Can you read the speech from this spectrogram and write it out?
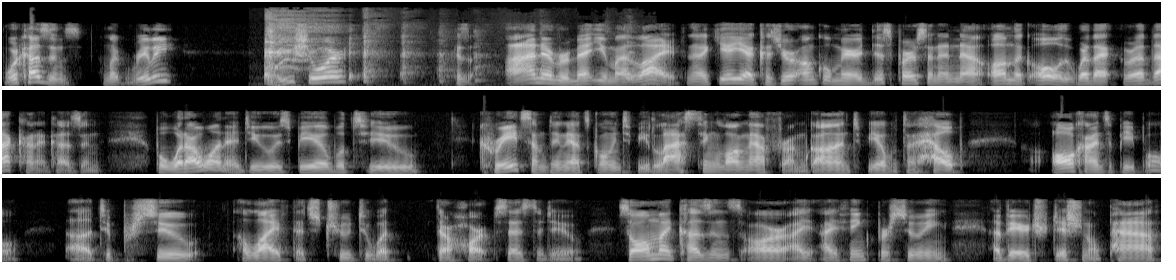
We're cousins. I'm like, Really? Are you sure? Because I never met you in my life. And they're like, Yeah, yeah, because your uncle married this person. And now I'm like, Oh, we're that, we're that kind of cousin. But what I want to do is be able to create something that's going to be lasting long after I'm gone, to be able to help all kinds of people uh, to pursue a life that's true to what their heart says to do. So all my cousins are, I, I think, pursuing a very traditional path.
